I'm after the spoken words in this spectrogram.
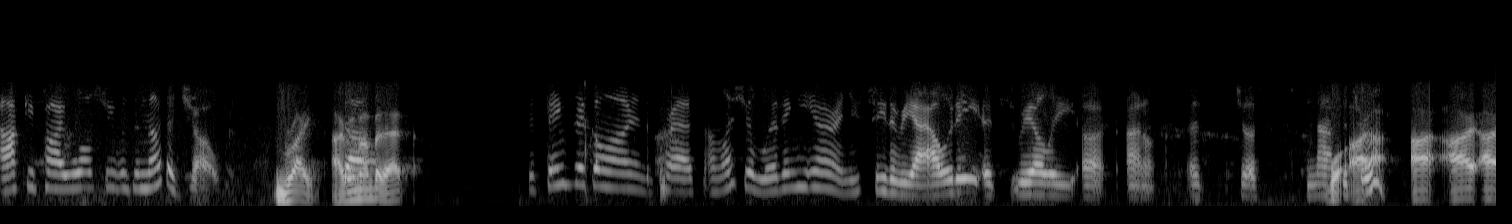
Occupy Wall Street was another joke. Right. I So- remember that. The things that go on in the press, unless you're living here and you see the reality, it's really uh I don't. It's just not Well, the truth. I I I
